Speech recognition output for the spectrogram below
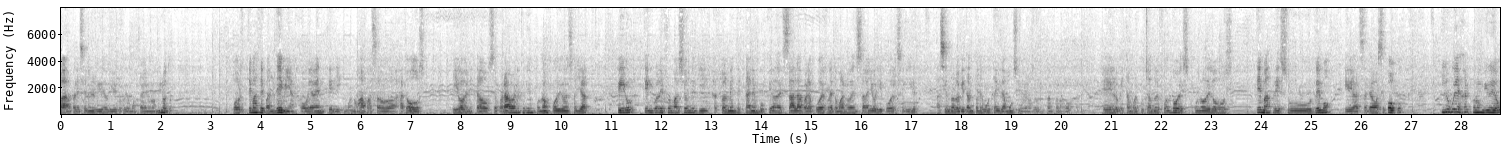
va a aparecer en el video que yo les voy a mostrar en unos minutos. Por temas de pandemia, obviamente, y como nos ha pasado a, a todos, ellos han estado separados en este tiempo, no han podido ensayar, pero tengo la información de que actualmente están en búsqueda de sala para poder retomar los ensayos y poder seguir haciendo lo que tanto les gusta y la música que a nosotros tanto nos gusta. Eh, lo que estamos escuchando de fondo es uno de los temas de su demo que ha sacado hace poco y lo voy a dejar con un video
